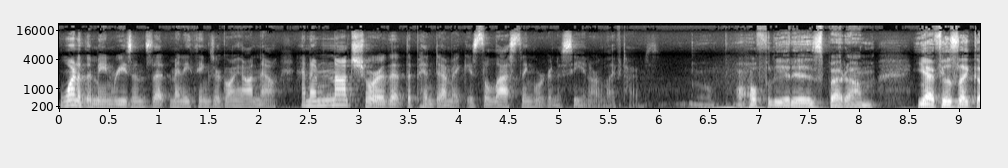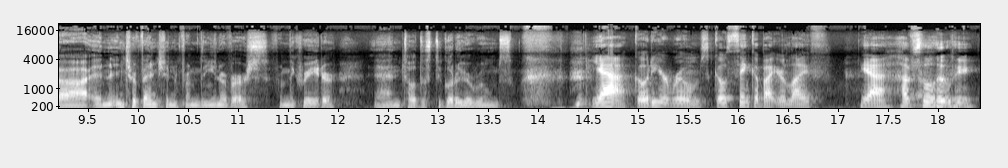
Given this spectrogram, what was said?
one of the main reasons that many things are going on now. And I'm not sure that the pandemic is the last thing we're going to see in our lifetimes. Well, hopefully it is, but um, yeah, it feels like uh, an intervention from the universe, from the creator, and told us to go to your rooms. yeah, go to your rooms. Go think about your life. Yeah, absolutely.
